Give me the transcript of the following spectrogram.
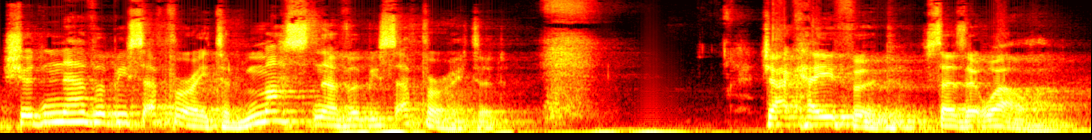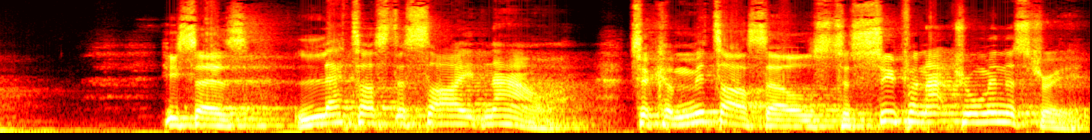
should never be separated, must never be separated. Jack Hayford says it well. He says, Let us decide now to commit ourselves to supernatural ministry,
